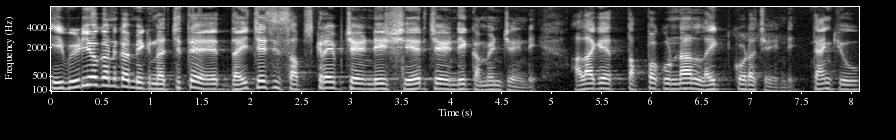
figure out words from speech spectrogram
ఈ వీడియో కనుక మీకు నచ్చితే దయచేసి సబ్స్క్రైబ్ చేయండి షేర్ చేయండి కమెంట్ చేయండి. అలాగే తప్పకుండా లైక్ కూడా చేయండి. Thank you.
